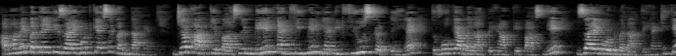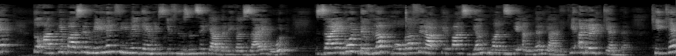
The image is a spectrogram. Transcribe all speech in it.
अब हमें पता है कि जाइगोट कैसे बनता है। जब आपके पास में male and female gamete fuse करते हैं तो वो क्या बनाते हैं? आपके पास में जाइगोट बनाते हैं। ठीक है? तो आपके पास है मेल एंड फीमेल गैमेट्स के फ्यूजन से क्या बनेगा? जाइगोट जाइगोट डेवलप होगा फिर आपके पास यंग वंस के अंदर, यानी कि अडल्ट के अंदर। ठीक है?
